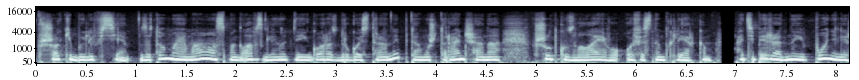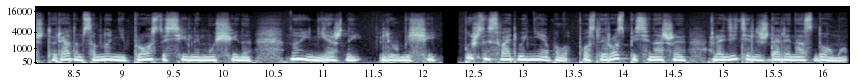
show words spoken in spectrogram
В шоке были все. Зато моя мама смогла взглянуть на Егора с другой стороны, потому что раньше она в шутку звала его офисным клерком. А теперь родные поняли, что рядом со мной не просто сильный мужчина, но и нежный, любящий. Пышной свадьбы не было. После росписи наши родители ждали нас дома,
